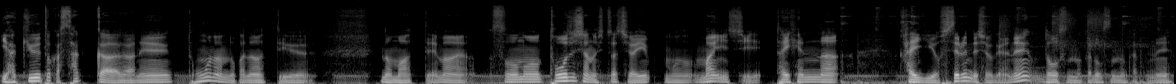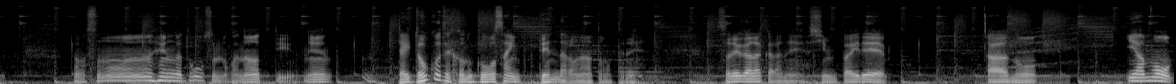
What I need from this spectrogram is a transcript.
野球とかサッカーがね、どうなんのかなっていうのもあって、まあ、その当事者の人たちはもう毎日大変な会議をしてるんでしょうけどね、どうすんのかどうすんのかってね。だからその辺がどうすんのかなっていうね。一体どこでこのゴーサインって出んだろうなと思ってね。それがだからね、心配で、あの、いやもう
